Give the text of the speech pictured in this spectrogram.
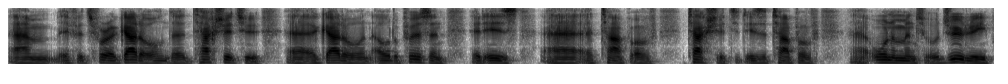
um, if it's for a gadol, the takshitu, uh, a gadol, an older person, it is uh, a type of takshit. It is a type of uh, ornament or jewelry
